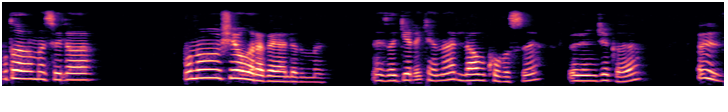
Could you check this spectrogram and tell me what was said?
Bu da mesela bunu şey olarak ayarladım ben. Mesela gerekenler lav kovası, örümcek ağı. Öyle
